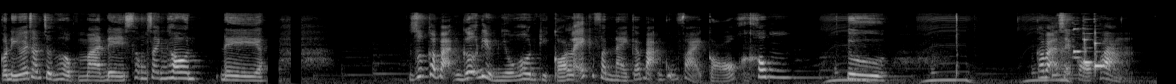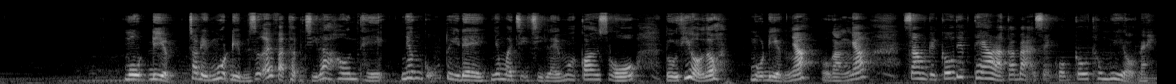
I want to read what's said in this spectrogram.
Còn nếu trong trường hợp mà đề song xanh hơn, đề giúp các bạn gỡ điểm nhiều hơn thì có lẽ cái phần này các bạn cũng phải có không từ. Các bạn sẽ có khoảng một điểm cho đến một điểm rưỡi và thậm chí là hơn thế. Nhưng cũng tùy đề, nhưng mà chị chỉ lấy một con số tối thiểu thôi. Một điểm nhá, cố gắng nhá. Xong cái câu tiếp theo là các bạn sẽ có câu thông hiểu này.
